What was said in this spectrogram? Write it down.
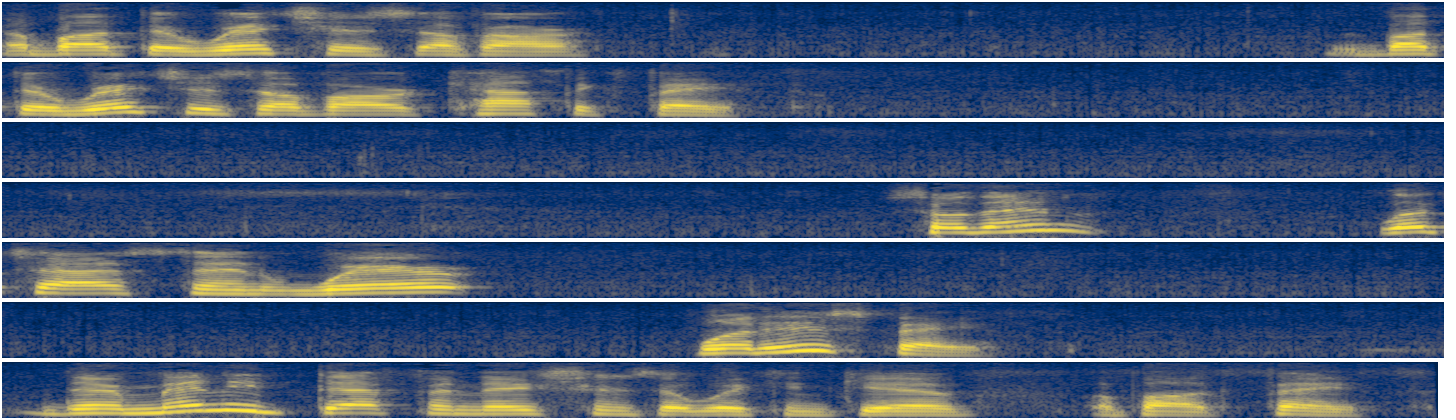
about the riches of our about the riches of our Catholic faith. So then, let's ask then, where, what is faith? There are many definitions that we can give about faith.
